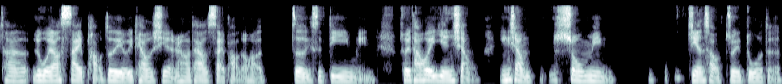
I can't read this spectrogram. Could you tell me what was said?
他如果要赛跑，这里有一条线，然后他要赛跑的话。这里是第一名，所以它会影响影响寿命减少最多的，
